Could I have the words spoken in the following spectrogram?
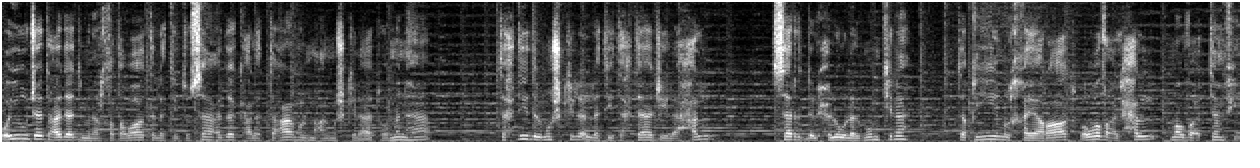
ويوجد عدد من الخطوات التي تساعدك على التعامل مع المشكلات ومنها تحديد المشكلة التي تحتاج إلى حل، سرد الحلول الممكنة، تقييم الخيارات ووضع الحل موضع التنفيذ.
